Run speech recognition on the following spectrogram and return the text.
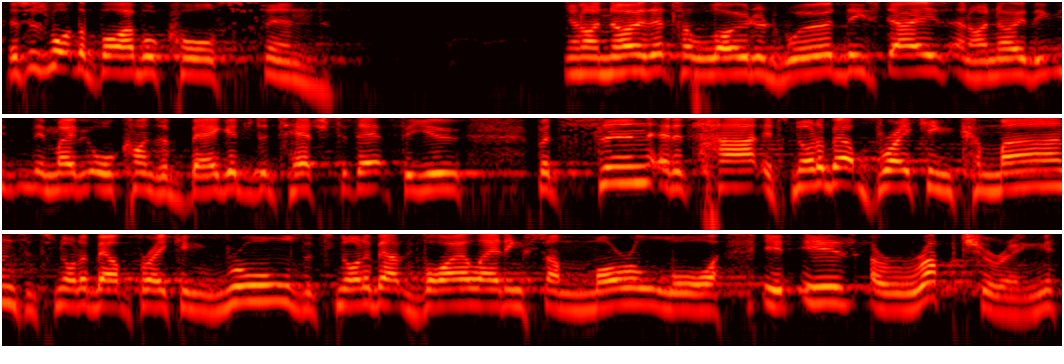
This is what the Bible calls sin. And I know that's a loaded word these days, and I know there may be all kinds of baggage attached to that for you. But sin at its heart, it's not about breaking commands, it's not about breaking rules, it's not about violating some moral law. It is a rupturing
